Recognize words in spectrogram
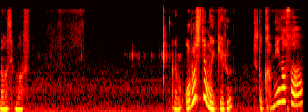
直します。あでも下ろしてもいける？ちょっと髪がさ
